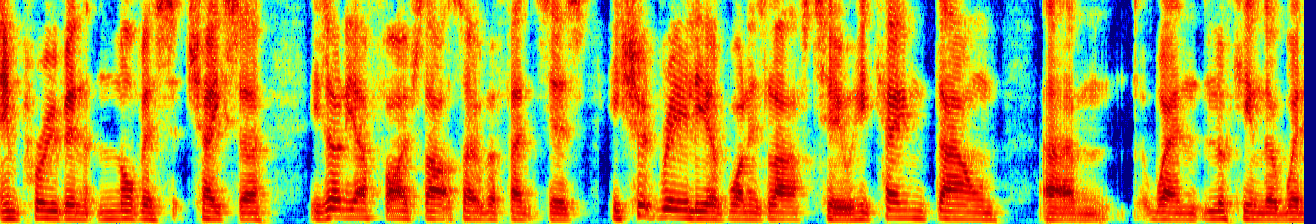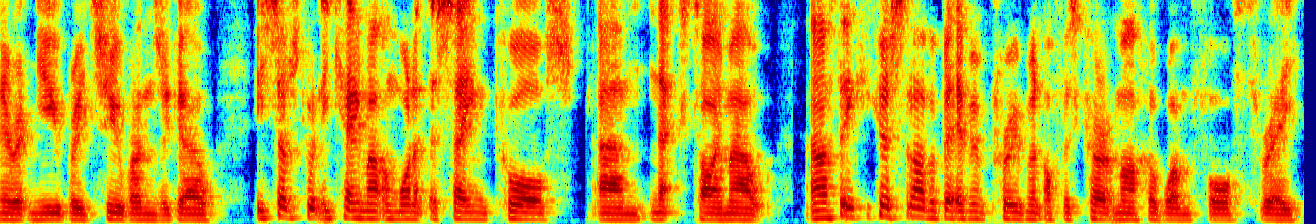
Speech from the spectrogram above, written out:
improving novice chaser. He's only had five starts over fences. He should really have won his last two. He came down um, when looking the winner at Newbury two runs ago. He subsequently came out and won at the same course um, next time out. And I think he could still have a bit of improvement off his current mark of 143.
